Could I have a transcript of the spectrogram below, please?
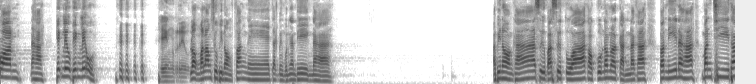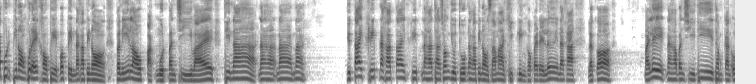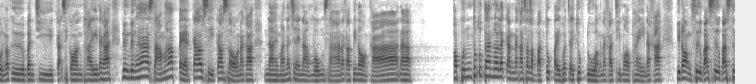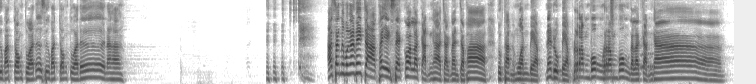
ก่อนนะคะเพลงเร็วเพลงเร็ว เพลงเร็ว ลองมาล่ำสู่พี่น้องฟังแหน่จากหนึ่งผลงานเพลงนะคะอะพี่น้องคะซื้อบัตรซื้อตั๋วเขากลุ่มน้ำละกันนะคะ ตอนนี้นะคะ บัญชีถ้าผู้พี่น้องผู้ใดเขาเพจว่าเป็นนะคะ พี่น้อง ตอนนี้เราปักหมุดบัญชีไว้ที่หน้าหน้าหน้าหน้าอยู่ใต้คลิปนะคะ ใต้คลิปนะคะ ทางช่อง YouTube นะคะ พี่น้องสามารถคลิกลิงก์เข้าไปได้เลยนะคะ แล้วก็ห มายเลขนะคะบัญชีที่ทำการโอนก็คือบัญชีกสิกรไทยนะคะ1 1 5 3 5 8 9 4 9 2นะคะนายมานะชัยนามวงศานะคะพี่น้องคะนะคะขอบคุณทุกๆท่านด้วยแล้วกันนะคะสำหรับบัตรทุกใบหัวใจทุกดวงนะคะ ที่มอบให้นะคะ พี่น้องซื้อบัตรซื้อบัตรซื้อบัตรจองตัวเด้อซื้อบัตรจองตัวเด้อนะคะ อะสักหนึ่งผลงานเพลงจากพระเอกแซกก้อนละกันค่ะ จากนั้นจะพาทุกท่านมวลแบบในรูปแบบรำวงรำวงกันละกันค่ะละ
